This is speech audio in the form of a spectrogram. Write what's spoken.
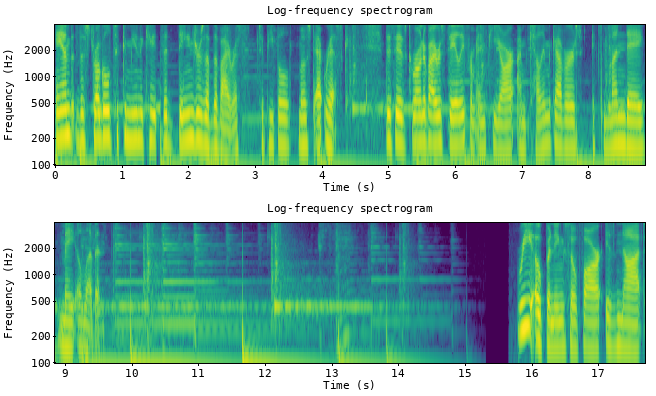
and the struggle to communicate the dangers of the virus to people most at risk. This is Coronavirus Daily from NPR. I'm Kelly McEvers. It's Monday, May 11th. Reopening so far is not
